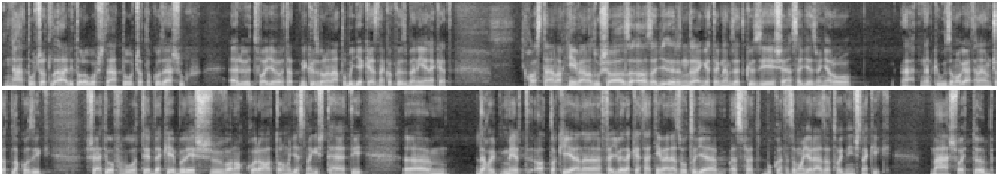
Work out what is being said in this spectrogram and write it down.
NATO csatla, állítólagos NATO csatlakozásuk előtt, vagy tehát miközben a NATO igyekeznek, a közben ilyeneket használnak. Nyilván az USA az, az egy rengeteg nemzetközi és ENSZ egyezmény arról hát nem kiúzza magát, hanem csatlakozik saját jól felfogott érdekéből, és van akkor a hatalom, hogy ezt meg is teheti. De hogy miért adtak ilyen fegyvereket? Hát nyilván ez volt ugye, ez felbukkant ez a magyarázat, hogy nincs nekik más vagy több.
